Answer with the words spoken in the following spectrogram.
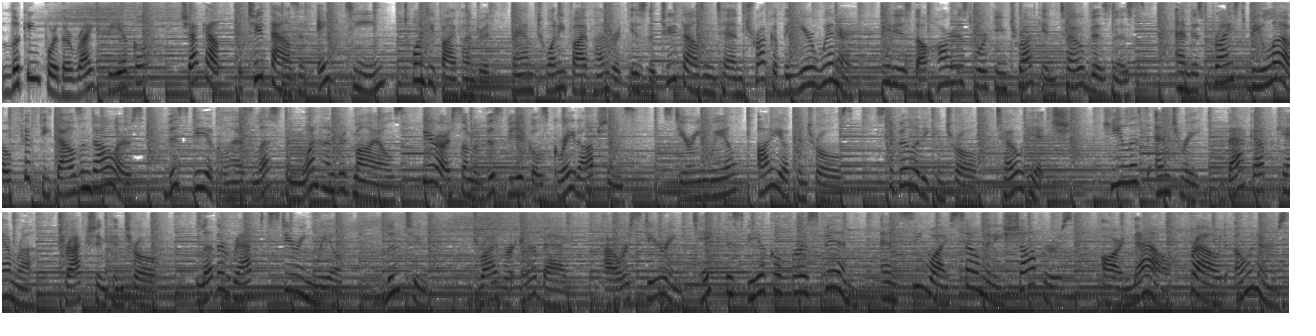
Looking for the right vehicle? Check out the 2018 2500. Ram 2500 is the 2010 Truck of the Year winner. It is the hardest working truck in tow business and is priced below $50,000. This vehicle has less than 100 miles. Here are some of this vehicle's great options. Steering wheel, audio controls, stability control, tow hitch, keyless entry, backup camera, traction control, leather wrapped steering wheel, Bluetooth, driver airbag, power steering. Take this vehicle for a spin and see why so many shoppers are now proud owners.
